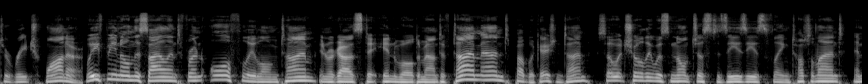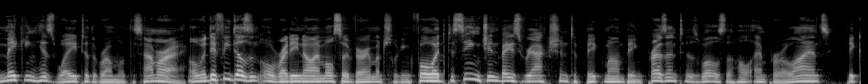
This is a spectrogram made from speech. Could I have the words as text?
to reach Wano? We've been on this island for an awfully long time, in regards to in-world amount of time and publication time, so it surely was not just as easy as fleeing Totoland and making his way to the realm of the samurai. Oh, and if he doesn't already know, I'm also very much looking forward to seeing Jinbei's reaction to Big Mom being present, as well as the whole Emperor Alliance, because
